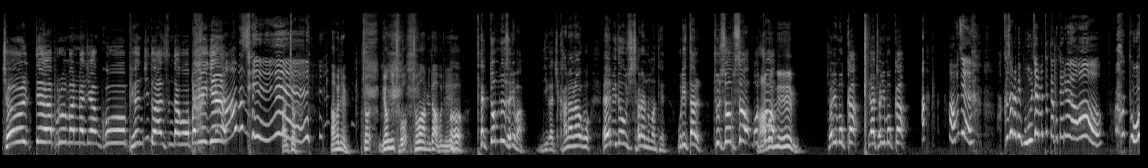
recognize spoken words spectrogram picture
절대 앞으로 만나지 않고 편지도 안 쓴다고 빨리 얘기해. 아버지. 아, 저 아버님, 저 조, 좋아합니다, 아버님. 어, 택도 없는 소리 마. 네같이 가난하고 애비도 없이 자란 놈한테 우리 딸 줄 수 없어. 못 줘. 아버님. 저리 못 가. 야, 저리 못 가. 아, 아버지. 그 사람이 뭘 잘못했다고 때려요. 도움은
